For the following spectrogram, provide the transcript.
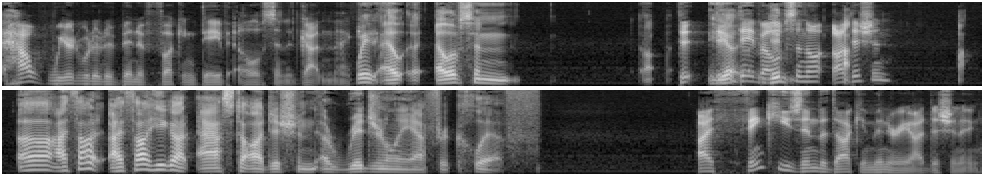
how weird would it have been if fucking Dave Ellefson had gotten that? Wait, El- Ellefson. did, did yeah, Dave did- Ellefson au- audition? Uh, I thought I thought he got asked to audition originally after Cliff. I think he's in the documentary auditioning.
